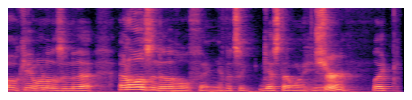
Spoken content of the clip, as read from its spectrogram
okay, I want to listen to that, and I'll listen to the whole thing if it's a guest I want to hear. Sure. Like,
